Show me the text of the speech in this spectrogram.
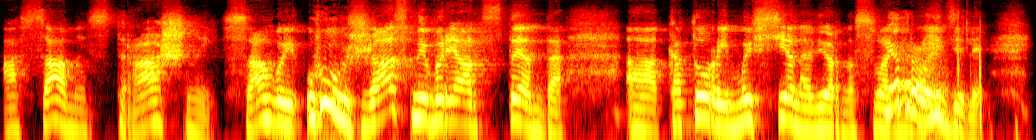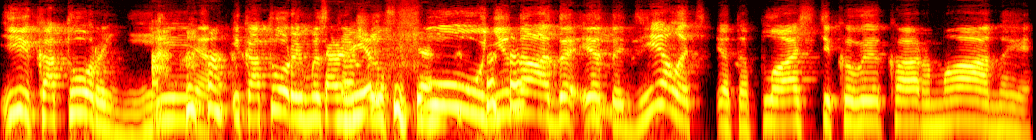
А самый страшный, самый ужасный вариант стенда, а, который мы все, наверное, с вами Петровый? видели, и который нет, и который мы скажем, фу, не надо это делать, это пластиковые карманы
